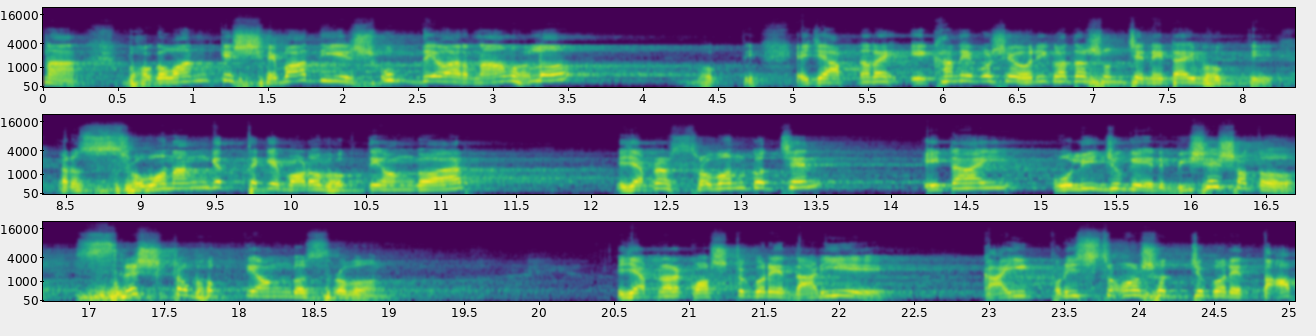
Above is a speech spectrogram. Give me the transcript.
না, ভগবানকে সেবা দিয়ে সুখ দেওয়ার নাম হলো ভক্তি। এই যে আপনারা এখানে বসে হরিকথা শুনছেন, এটাই ভক্তি। কারণ শ্রবণাঙ্গের থেকে বড় ভক্তি অঙ্গ আর। এই যে আপনারা শ্রবণ করছেন, এটাই কলিযুগের বিশেষত শ্রেষ্ঠ ভক্তি অঙ্গ শ্রবণ। এই যে আপনারা কষ্ট করে দাঁড়িয়ে কায়িক পরিশ্রম সহ্য করে তাপ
